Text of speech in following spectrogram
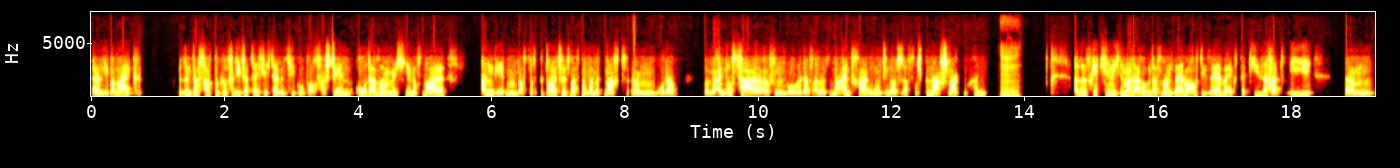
äh, lieber Mike, sind das Fachbegriffe, die tatsächlich deine Zielgruppe auch verstehen oder sollen wir hier nochmal angeben, was das bedeutet, was man damit macht ähm, oder sollen wir ein Glossar eröffnen, wo wir das alles immer eintragen und die Leute das zum Beispiel nachschlagen können. Hm. Also es geht hier nicht immer darum, dass man selber auch dieselbe Expertise hat wie ähm,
